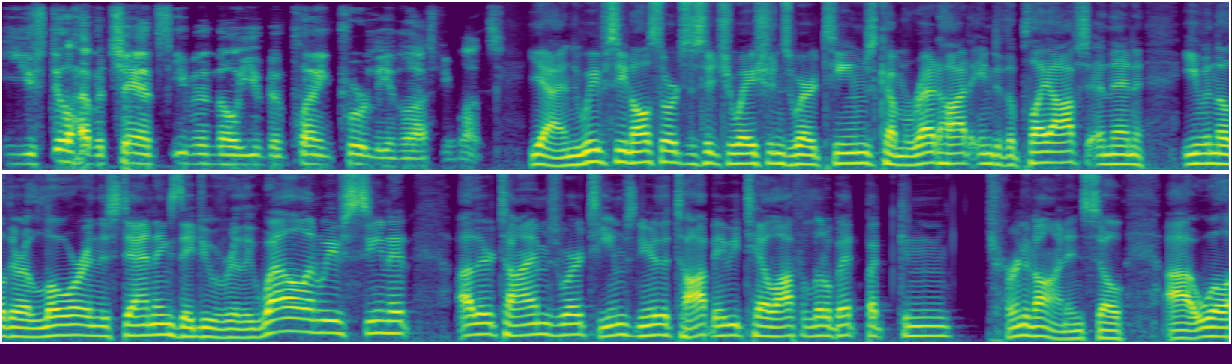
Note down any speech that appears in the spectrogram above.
you still have a chance even though you've been playing poorly in the last few months. Yeah, and we've seen all sorts of situations where teams come red hot into the playoffs and then even though they're lower in the standings, they do really well and we've seen it other times where teams near the top maybe tail off a little bit but can turn it on. And so uh, we'll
